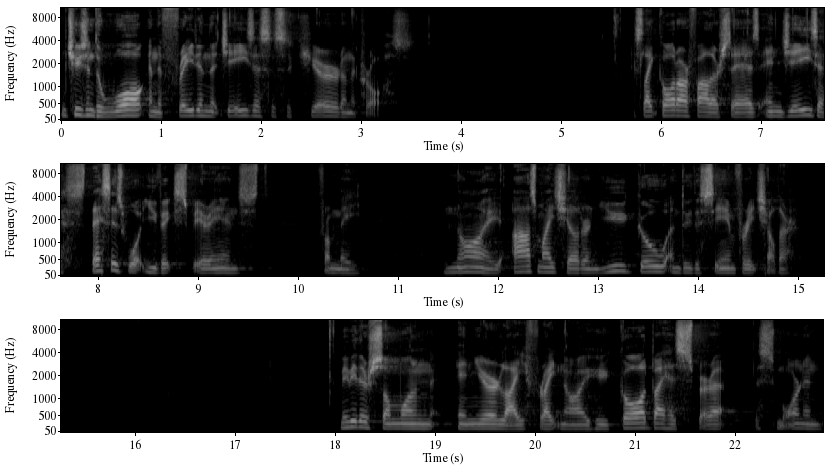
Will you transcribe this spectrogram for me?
I'm choosing to walk in the freedom that Jesus has secured on the cross. It's like God our Father says, in Jesus, this is what you've experienced from me. Now, as my children, you go and do the same for each other. Maybe there's someone in your life right now who God, by His Spirit, this morning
